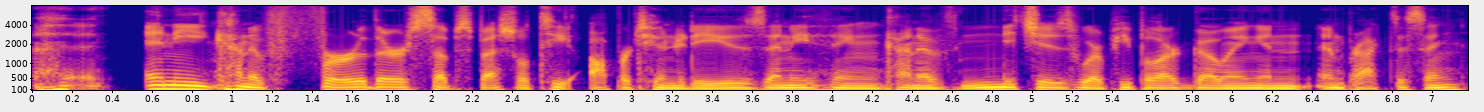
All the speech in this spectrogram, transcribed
any kind of further subspecialty opportunities, anything kind of niches where people are going and, and practicing?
